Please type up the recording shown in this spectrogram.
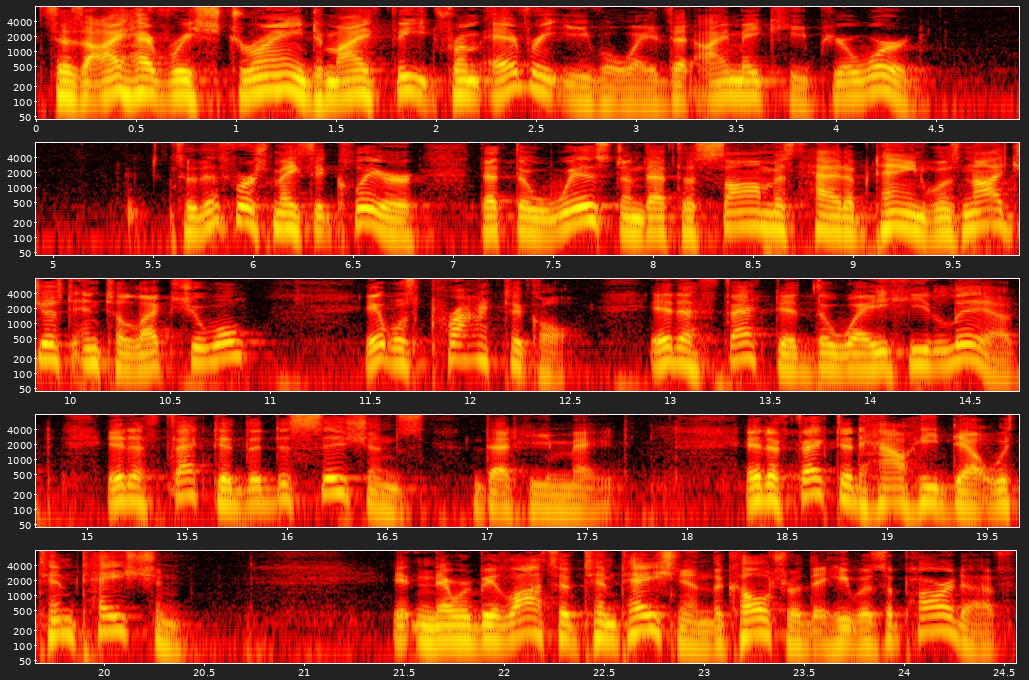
says, I have restrained my feet from every evil way that I may keep your word. So this verse makes it clear that the wisdom that the psalmist had obtained was not just intellectual, it was practical. It affected the way he lived. It affected the decisions that he made. It affected how he dealt with temptation. It, and there would be lots of temptation in the culture that he was a part of.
